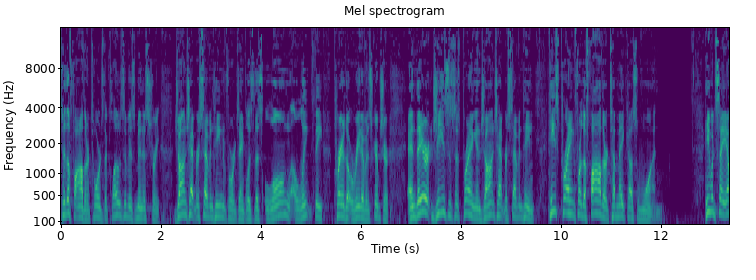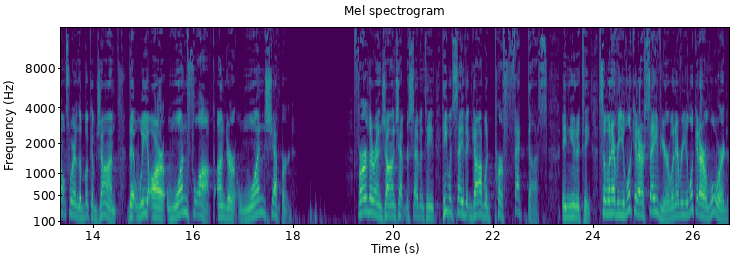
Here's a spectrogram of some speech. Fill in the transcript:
to the Father towards the close of his ministry. John chapter 17, for example, is this long, lengthy prayer that we read of in Scripture. And there, Jesus is praying in John chapter 17. He's praying for the Father to make us one. He would say elsewhere in the book of John that we are one flock under one shepherd. Further in John chapter 17, he would say that God would perfect us in unity. So whenever you look at our Savior, whenever you look at our Lord,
